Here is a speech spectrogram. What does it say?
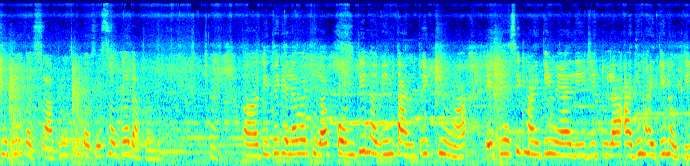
सूर्य कसा? पृथ्वी कसं? सगळं दाखवलं. तिथे गेल्यावर तुला कोणती नवीन तांत्रिक किंवा ऐतिहासिक माहिती मिळाली जी तुला आधी माहिती नव्हती?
